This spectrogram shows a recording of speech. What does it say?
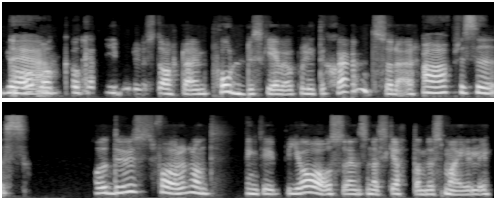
Ja, eh. och, och att vi borde starta en podd skrev jag på lite skämt sådär. Ja, precis. Och du svarade någonting typ ja och så en sån där skrattande smiley.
